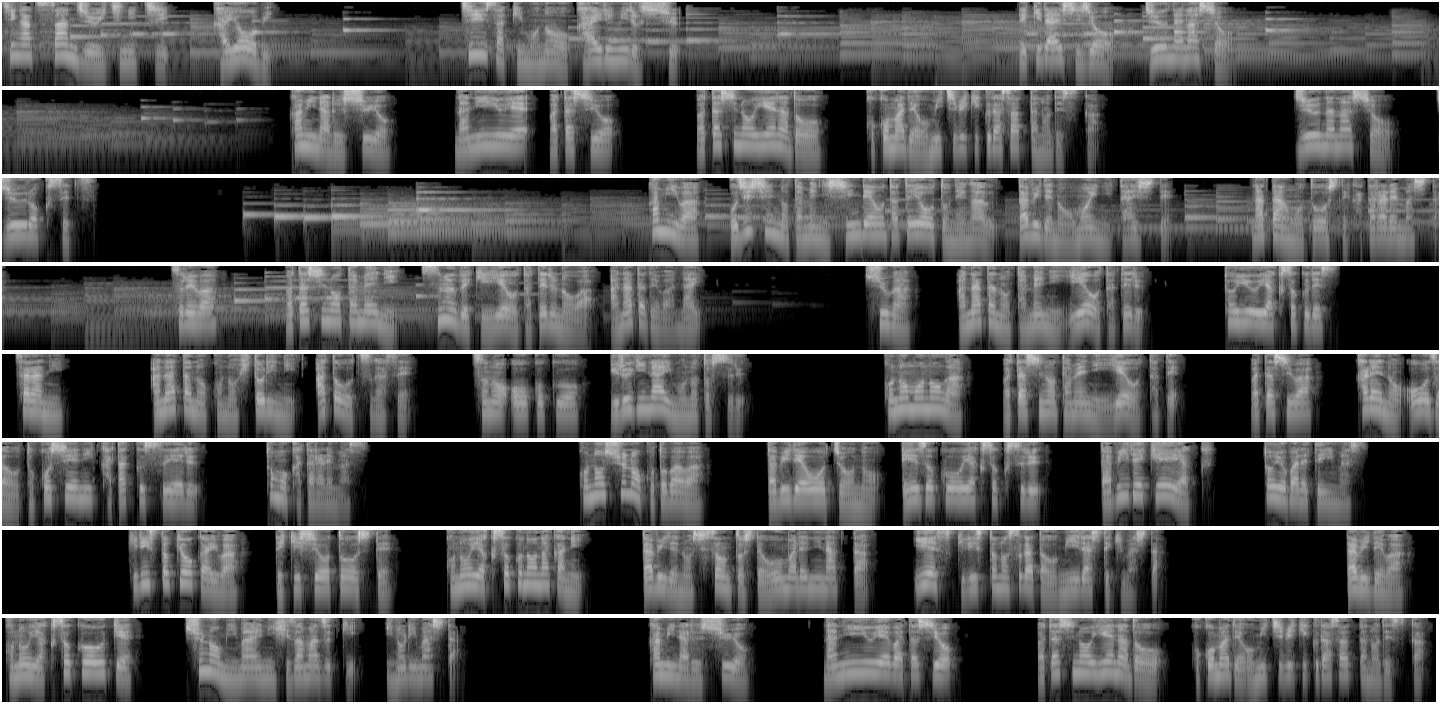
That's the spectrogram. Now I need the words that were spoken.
1月31日火曜日小さきものを顧みる主歴代史上17章神なる主よ何故私を私の家などをここまでお導きくださったのですか。17章16節神はご自身のために神殿を建てようと願うダビデの思いに対して、ナタンを通して語られました。それは、私のために住むべき家を建てるのはあなたではない。主があなたのために家を建てるという約束です。さらに、あなたの子の一人に後を継がせ、その王国を揺るぎないものとする。この者が私のために家を建て、私は彼の王座をとこしえに固く据える、とも語られます。この種の言葉は、ダビデ王朝の永続を約束するダビデ契約と呼ばれています。キリスト教会は歴史を通して、この約束の中に、ダビデの子孫としてお生まれになったイエス・キリストの姿を見出してきました。ダビデはこの約束を受け、主の見舞いにひざまずき祈りました。神なる主よ、何故私を、私の家などをここまでお導きくださったのですか？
